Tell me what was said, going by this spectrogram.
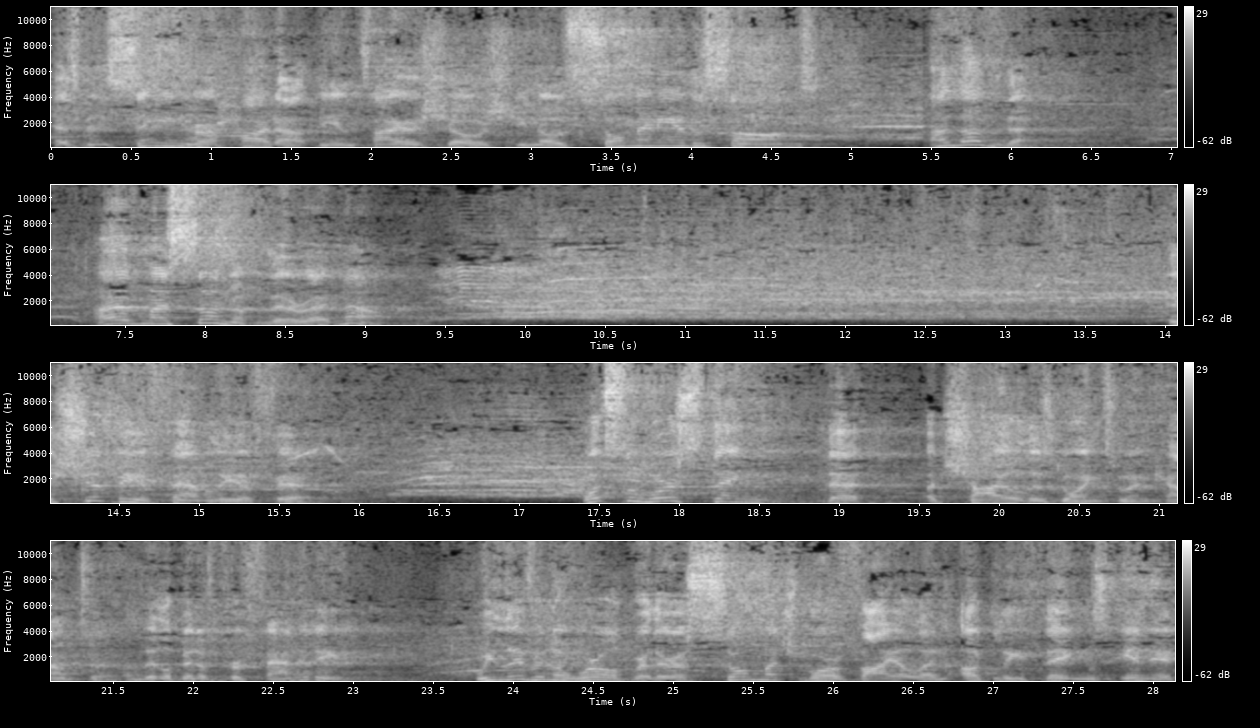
has been singing her heart out the entire show. She knows so many of the songs. I love that. I have my son up there right now. It should be a family affair. What's the worst thing that a child is going to encounter? A little bit of profanity? We live in a world where there are so much more vile and ugly things in it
